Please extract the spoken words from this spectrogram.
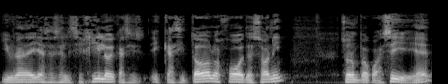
y una de ellas es el sigilo y casi, y casi todos los juegos de Sony son un poco así, ¿eh?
